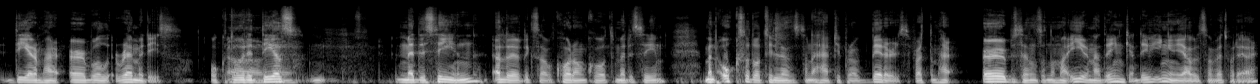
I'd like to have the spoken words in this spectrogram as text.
det är de här herbal remedies. Och då är det Ah, dels medicin, eller liksom quote on quote medicin, men också då till en sån här typer av bitters. För att de här herbsen som de har i den här drinken, det är ingen jävel som vet vad det är.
